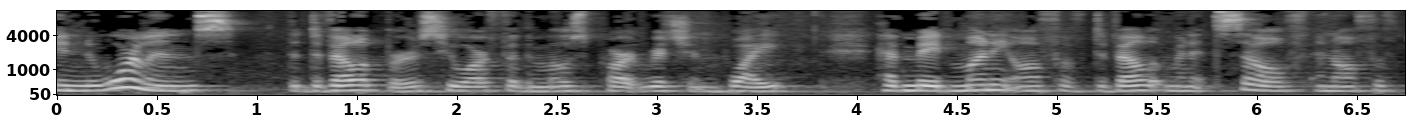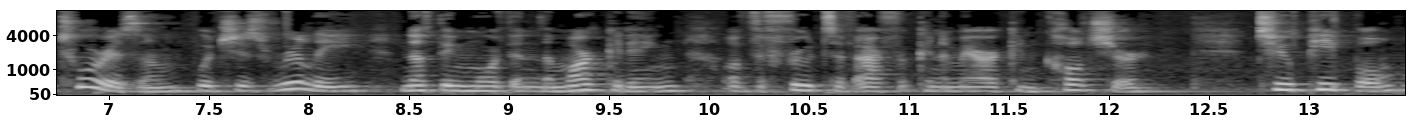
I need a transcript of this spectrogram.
In New Orleans, the developers, who are for the most part rich and white, have made money off of development itself and off of tourism, which is really nothing more than the marketing of the fruits of African American culture to people,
